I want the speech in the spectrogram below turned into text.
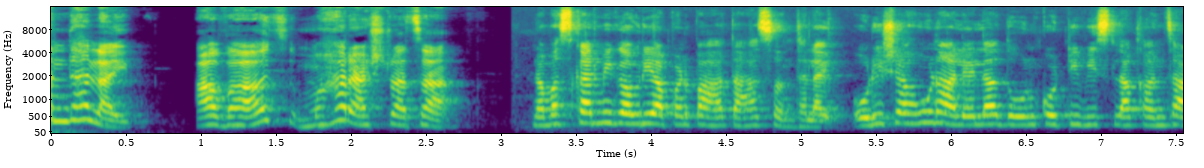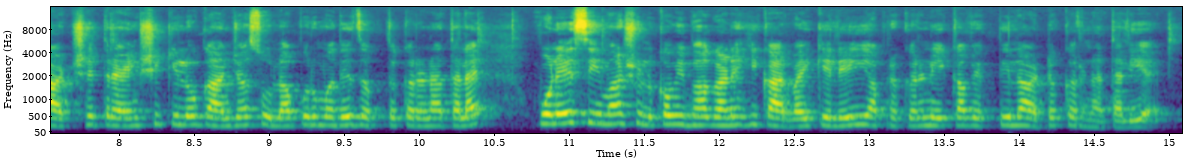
संध्या लाईव्ह आवाज महाराष्ट्राचा. नमस्कार मी गौरी. आपण पाहत आहात संध्या लाईव्ह ओडिशाहून आलेला दोन कोटी वीस लाखांचा आठशे त्र्याऐंशी किलो गांजा सोलापूरमध्ये जप्त करण्यात आलाय. पुणे सीमा शुल्क विभागाने ही कारवाई केली आहे. या प्रकरणी एका व्यक्तीला अटक करण्यात आली आहे.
